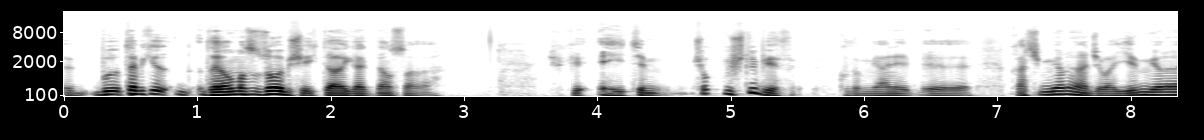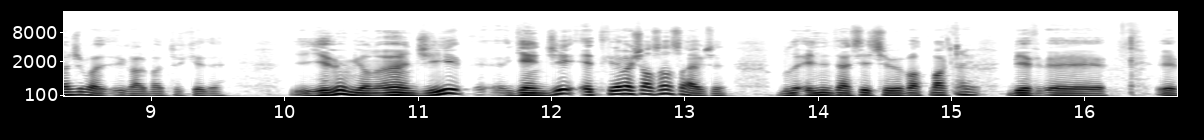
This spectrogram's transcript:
E, bu tabii ki dayanılması zor bir şey iktidara geldikten sonra. Çünkü eğitim çok güçlü bir kurum. Yani e, kaç milyon öğrenci var? 20 milyon öğrenci var galiba Türkiye'de. 20 milyon öğrenciyi, e, genci etkileme şansına sahipsin. Bunu elini tersiye çevirip atmak Evet. bir e, e, e,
